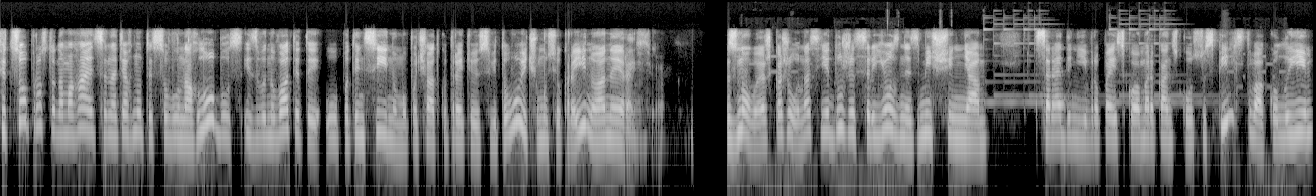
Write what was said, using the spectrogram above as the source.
Фіцо просто намагається натягнути сову на глобус і звинуватити у потенційному початку третьої світової чомусь Україну, а не Ересію. Знову я ж кажу, у нас є дуже серйозне зміщення всередині європейського американського суспільства, коли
